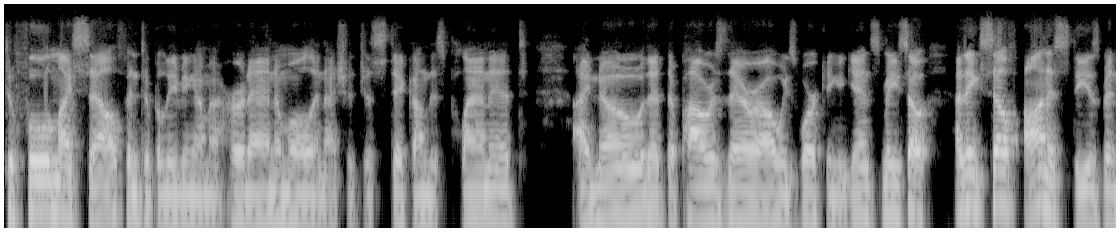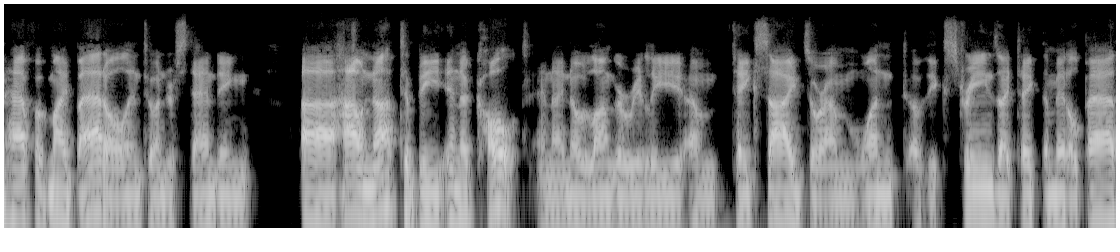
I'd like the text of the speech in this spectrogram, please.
to fool myself into believing I'm a herd animal and I should just stick on this planet I know that the powers there are always working against me. So I think self honesty has been half of my battle into understanding uh, how not to be in a cult. And I no longer really um, take sides or I'm one of the extremes. I take the middle path.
